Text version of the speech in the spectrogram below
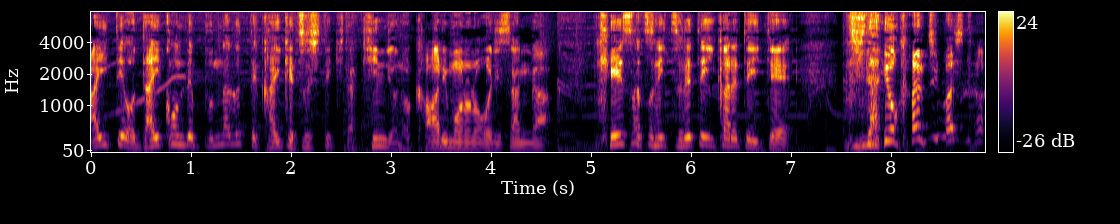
相手を大根でぶん殴って解決してきた近所の変わり者のおじさんが、警察に連れて行かれていて、時代を感じました。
